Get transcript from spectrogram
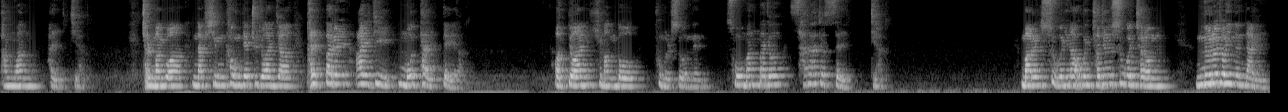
방황할지라도 절망과 낙심 가운데 주저앉아 갈 바를 알지 못할 때에라. 어떠한 희망도 품을 수 없는 소망마저 사라졌을지라도. 마른 수건이나 혹은 젖은 수건처럼 늘어져 있는 나를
